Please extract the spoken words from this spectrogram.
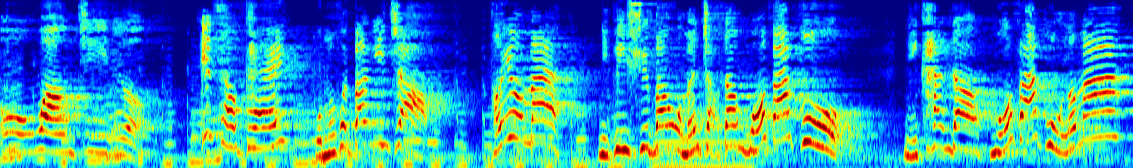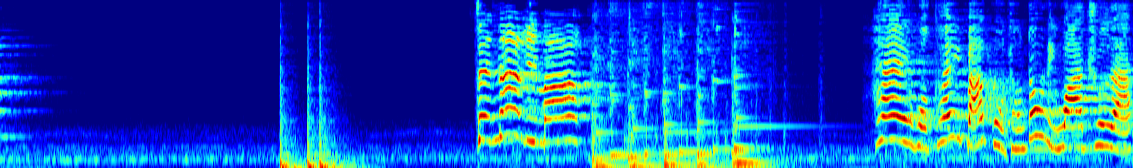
我忘记了。It's okay，我们会帮你找。朋友们，你必须帮我们找到魔法谷。你看到魔法谷了吗？可以把谷从洞里挖出来，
